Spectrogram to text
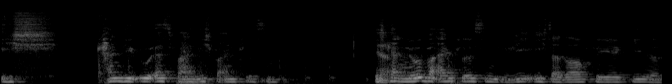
Ich kann die US-Wahl nicht beeinflussen. Ich Ja. kann nur beeinflussen, wie ich darauf reagiere.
